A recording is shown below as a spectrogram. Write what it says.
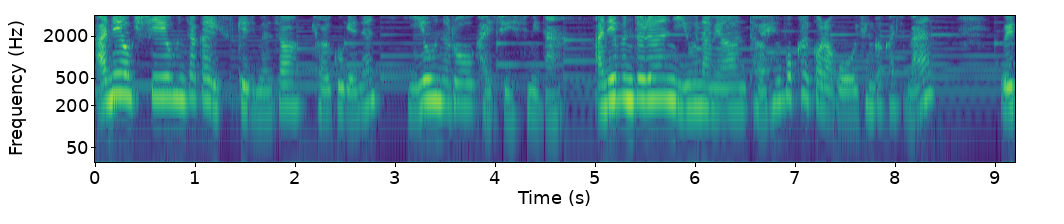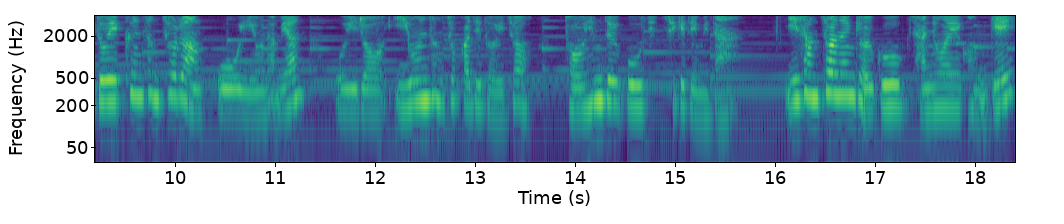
아내 역시 혼자가 익숙해지면서 결국에는 이혼으로 갈 수 있습니다. 아내분들은 이혼하면 더 행복할 거라고 생각하지만 외도에 큰 상처를 안고 이혼하면 오히려 이혼 상처까지 더해져 더 힘들고 지치게 됩니다. 이 상처는 결국 자녀와의 관계,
